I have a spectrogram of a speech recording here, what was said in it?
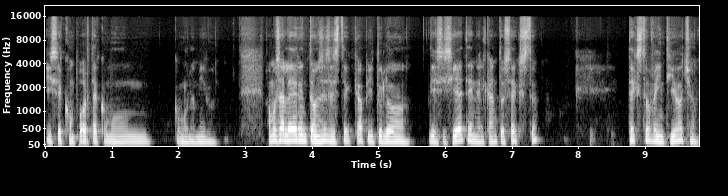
y se comporta como un, como un amigo. Vamos a leer entonces este capítulo 17 en el canto sexto, texto 28.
